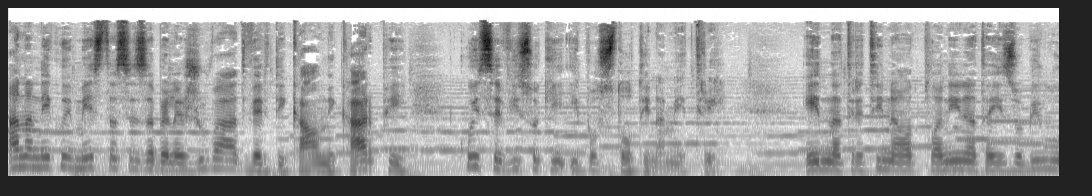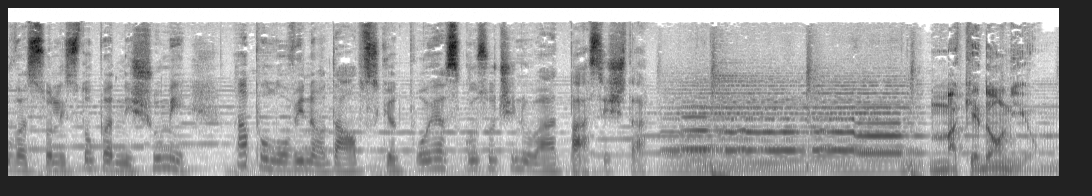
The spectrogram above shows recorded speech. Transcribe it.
а на некои места се забележуваат вертикални карпи, кои се високи и по стотина метри. Една третина од планината изобилува со листопадни шуми, а половина од алпскиот појас го сочинуваат пасишта. Македониум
